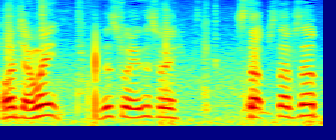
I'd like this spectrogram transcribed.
Watch out, wait. This way, this way. Stop, stop, stop.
